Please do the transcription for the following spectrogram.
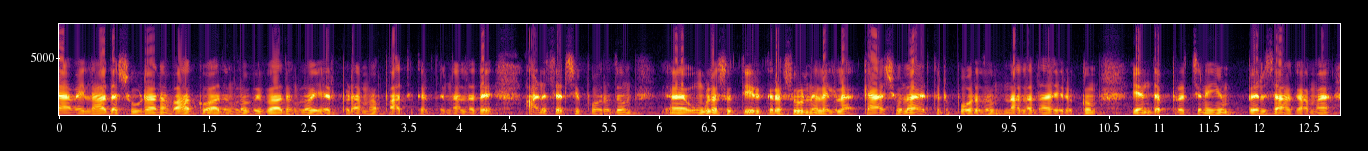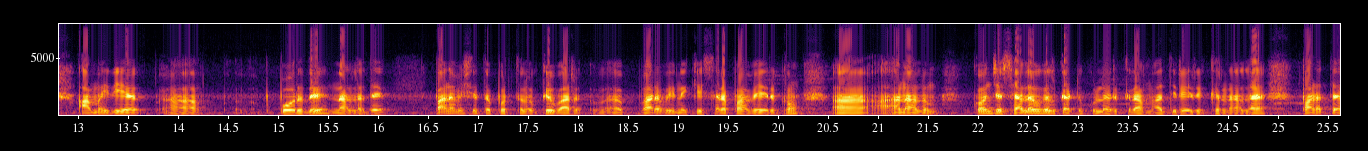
தேவையில்லாத சூடான வாக்குவாதங்களோ விவாதங்களோ ஏற்படாமல் பார்த்துக்கிறது நல்லது. அனுசரித்து போகிறதும் உங்களை சுற்றி இருக்கிற சூழ்நிலைகளை கேஷுவலாக எடுத்துகிட்டு போகிறதும் நல்லதாக இருக்கும். எந்த பிரச்சனையும் பெருசாகாமல் அமைதியாக போகிறது நல்லது. பண விஷயத்தை பொறுத்தளவுக்கு வர வரவு இன்னைக்கு சிறப்பாகவே இருக்கும். ஆனாலும் கொஞ்சம் செலவுகள் கட்டுக்குள்ளே இருக்கிற மாதிரி இருக்கிறனால பணத்தை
